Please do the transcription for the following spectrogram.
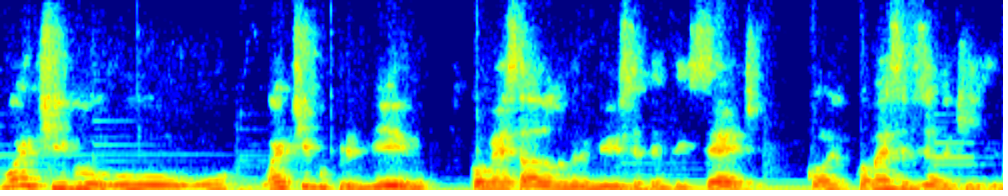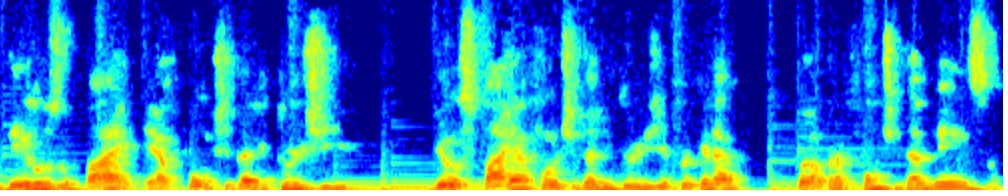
o artigo o, o, o artigo primeiro começa lá no número 1077 começa dizendo que Deus, o Pai, é a fonte da liturgia. Deus Pai é a fonte da liturgia porque ele é própria fonte da bênção.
